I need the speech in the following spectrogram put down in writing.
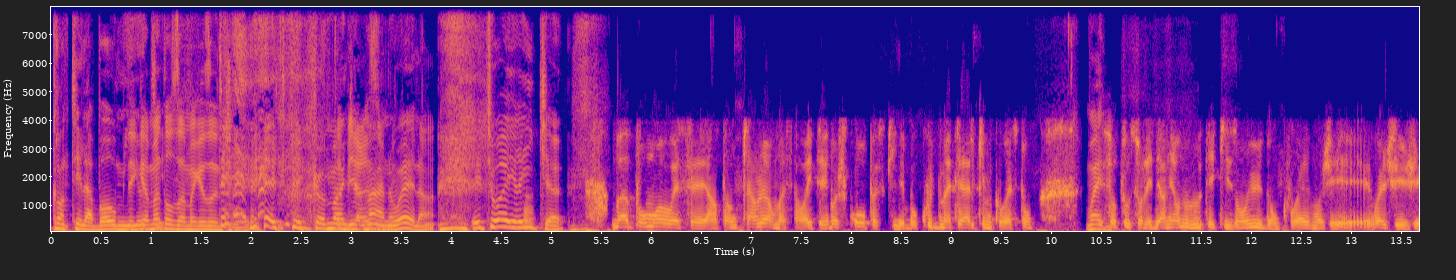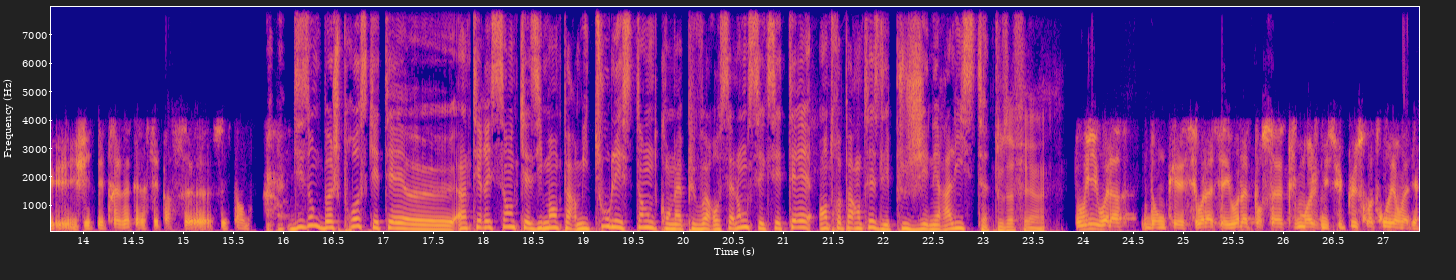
quand t'es là-bas au milieu. Des gamins dans un magasin. t'es comme un gamin à Noël. Hein. Et toi, Eric? Bah, Pour moi, ouais, c'est en tant que carleur, moi, ça aurait été Bosch Pro parce qu'il y a beaucoup de matériel qui me correspond. Ouais. Et surtout sur les dernières nouveautés qu'ils ont eues. Donc, ouais, moi, j'ai ouais, j'étais très intéressé par ce, stand. Disons que Bosch Pro, ce qui était euh, intéressant quasiment parmi tous les stands qu'on a pu voir au salon, c'est que c'était, entre parenthèses, les plus généralistes. Tout à fait, ouais. Oui, voilà. Donc euh, c'est voilà, c'est voilà pour ça que moi je m'y suis plus retrouvé, on va dire.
